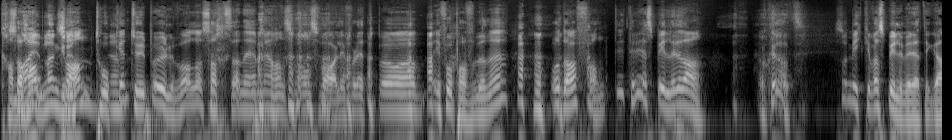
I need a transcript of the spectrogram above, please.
Kan Så han, så han tok ja. en tur på Ullevål og satte seg ned med han som var ansvarlig for dette på, i Fotballforbundet. Og da fant de tre spillere, da, Akkurat. som ikke var spilleberettiga.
